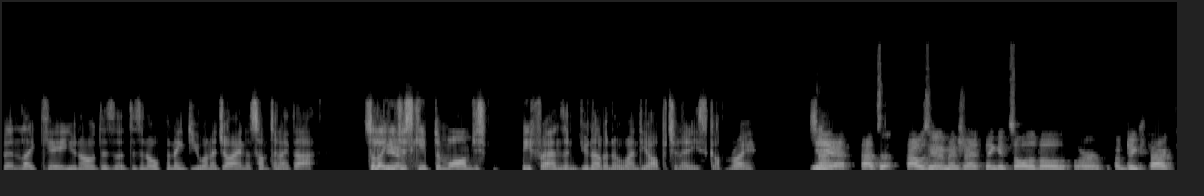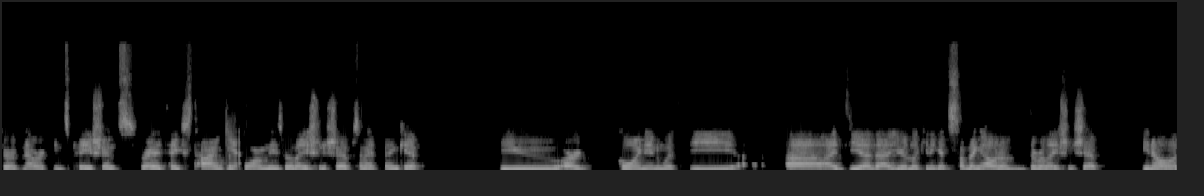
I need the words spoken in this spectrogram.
been like, hey, you know, there's a there's an opening, do you want to join or something like that. So like yeah. you just keep them warm, just be friends and you never know when the opportunities come, right? Yeah, that's a, I was going to mention. I think it's all about, or a big factor of networking's patience, right? It takes time to yeah. form these relationships, and I think if you are going in with the uh, idea that you're looking to get something out of the relationship, you know,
